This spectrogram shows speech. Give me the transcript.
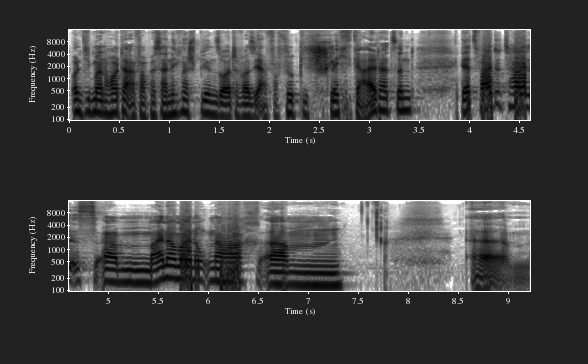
und die man heute einfach besser nicht mehr spielen sollte, weil sie einfach wirklich schlecht gealtert sind. Der zweite Teil ist ähm, meiner Meinung nach, ähm, ähm,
